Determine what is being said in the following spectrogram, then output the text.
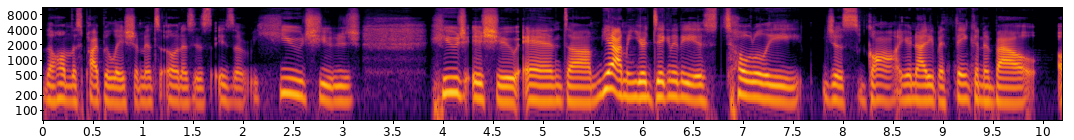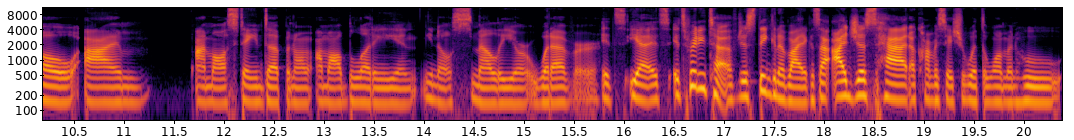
the homeless population mental illness is is a huge huge huge issue. And um, yeah i mean your dignity is totally just gone. You're not even thinking about oh i'm I'm all stained up and I'm all bloody and you know smelly or whatever. It's yeah, it's it's pretty tough just thinking about it because I, I just had a conversation with a woman who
